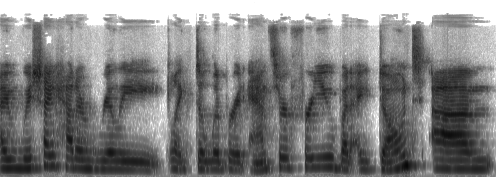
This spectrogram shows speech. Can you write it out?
I wish I had a really like deliberate answer for you, but I don't. Um,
